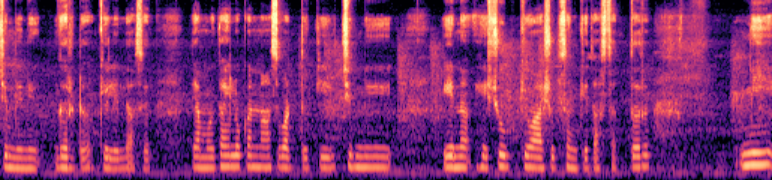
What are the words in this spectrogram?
चिमणीने घरटं केलेलं असेल त्यामुळे काही लोकांना असं वाटतं की चिमणी येणं हे शुभ किंवा अशुभ संकेत असतात. तर मी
